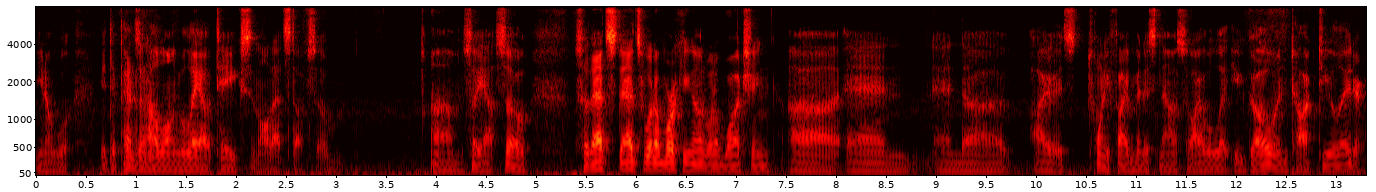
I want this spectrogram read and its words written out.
you know, we'll, it depends on how long the layout takes and all that stuff. So Um, so yeah, so so that's that's what I'm working on, what I'm watching, uh, and and uh, I it's 25 minutes now, so I will let you go and talk to you later.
